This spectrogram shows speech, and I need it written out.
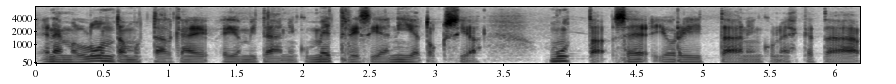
enemmän lunta, mutta täällä ei, ei ole mitään niin kuin metrisiä nietoksia, mutta se jo riittää niin kuin ehkä tämä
